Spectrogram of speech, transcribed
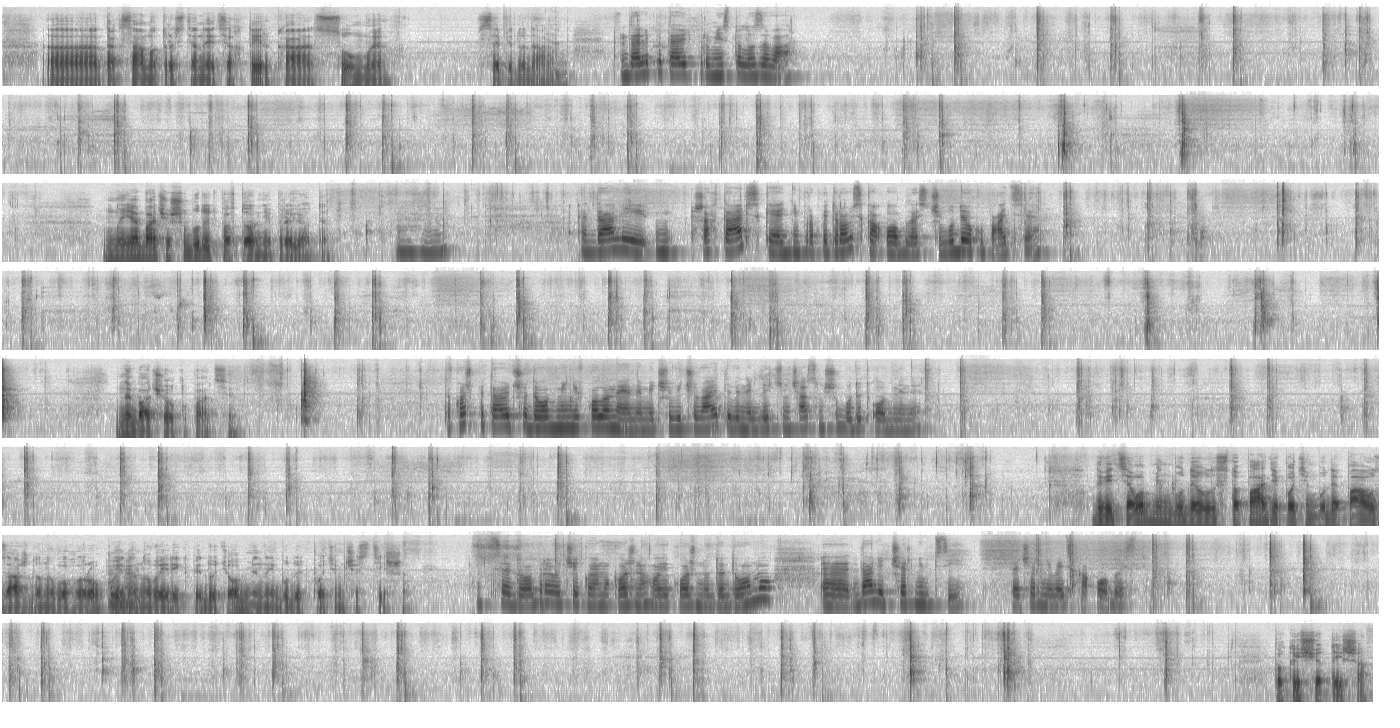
так само Тростянець Охтирка, Суми, все під ударами. Далі питають про місто Лозова. Ну, я бачу, що будуть повторні прильоти. Далі м, Шахтарське, Дніпропетровська область. Чи буде окупація? Не бачу окупації. Також питають щодо обмінів полоненими. Чи відчуваєте ви найближчим часом, що будуть обміни? Дивіться, обмін буде у листопаді, потім буде пауза аж до Нового року, і на Новий рік підуть обміни і будуть потім частіше. Це добре. Очікуємо кожного і кожну додому. Е, Далі Чернівці та Чернівецька область. Поки що тиша.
